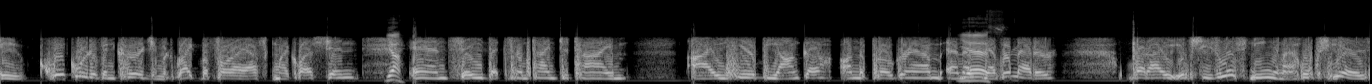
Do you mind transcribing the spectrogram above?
a quick word of encouragement right before I ask my question. Yeah. And say that from time to time I hear Bianca on the program and Yes. I've never met her. But I if she's listening and I hope she is,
